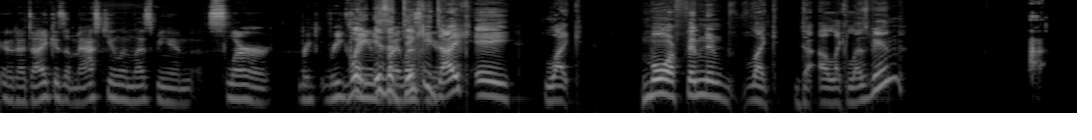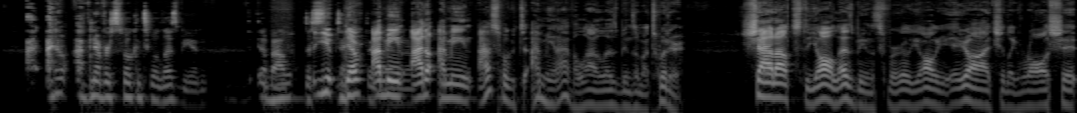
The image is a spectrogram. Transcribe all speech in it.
and a dyke is a masculine lesbian slur. Re- reclaimed Wait, is a dinky lesbian. dyke a like more feminine, like uh, like lesbian? I, don't. I've never spoken to a lesbian about this. You never. I mean, I don't. I mean, I've spoken to. I mean, I have a lot of lesbians on my Twitter. Shout outs to y'all lesbians for real. Y'all, y'all actually like raw shit.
